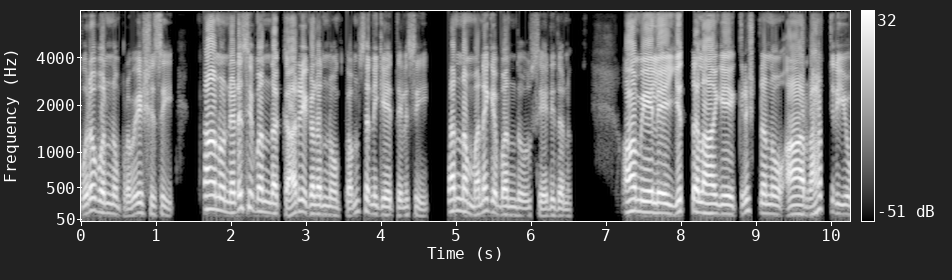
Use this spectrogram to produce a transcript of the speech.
ಪುರವನ್ನು ಪ್ರವೇಶಿಸಿ ತಾನು ನಡೆಸಿ ಬಂದ ಕಾರ್ಯಗಳನ್ನು ಕಂಸನಿಗೆ ತಿಳಿಸಿ ತನ್ನ ಮನೆಗೆ ಬಂದು ಸೇರಿದನು. ಆಮೇಲೆ ಇತ್ತಲಾಗಿ ಕೃಷ್ಣನು ಆ ರಾತ್ರಿಯು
